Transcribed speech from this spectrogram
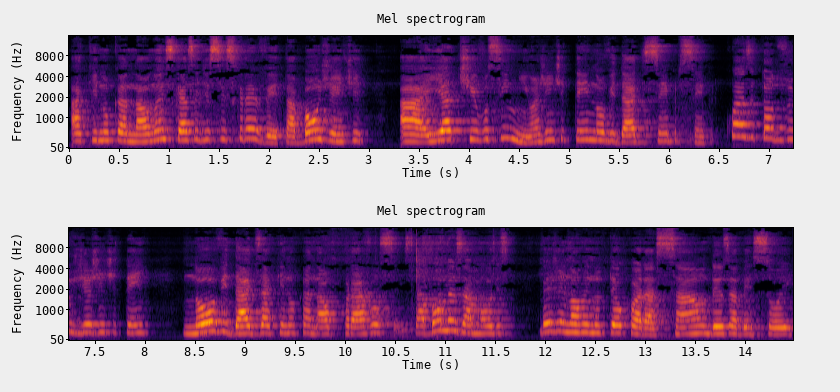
aqui no canal, não esqueça de se inscrever, tá bom, gente? Aí ativa o sininho. A gente tem novidades sempre, sempre. Quase todos os dias a gente tem novidades aqui no canal pra vocês, tá bom, meus amores? Beijo enorme no teu coração. Deus abençoe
